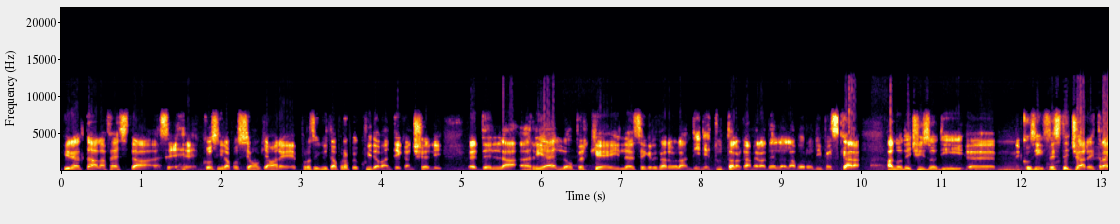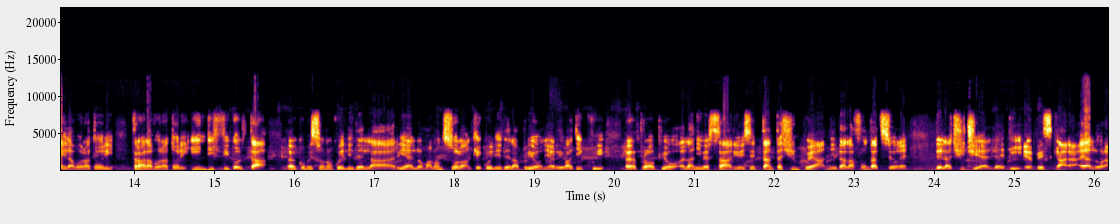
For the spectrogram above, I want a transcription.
in realtà la festa, se così la possiamo chiamare, è proseguita proprio qui davanti ai cancelli eh, della Riello perché il segretario Landini e tutta la Camera del Lavoro di Pescara hanno deciso di eh, così, festeggiare tra i lavoratori, tra lavoratori in difficoltà eh, come sono quelli della Riello, ma non solo, anche quelli della Brioni arrivati qui eh, proprio l'anniversario, i 75 anni dalla fondazione della CGL di eh, Pescara. E allora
